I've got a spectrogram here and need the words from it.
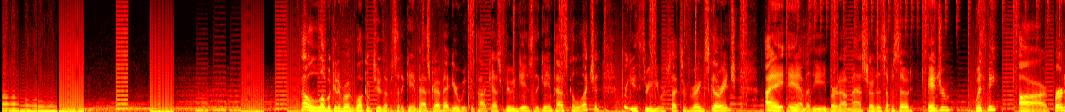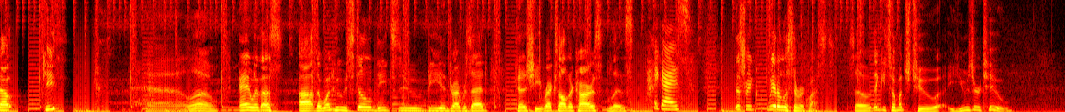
Hello again, everyone. Welcome to an episode of Game Pass Grab Bag, your weekly podcast reviewing games of the Game Pass collection, bringing you three new perspectives for varying skill range. I am the Burnout Master of this episode. Andrew, with me are Burnout, Keith, Hello. and with us, uh, the one who still needs to be in driver's ed because she wrecks all their cars, Liz. Hey guys. This week, we had a listener request. So thank you so much to User2,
